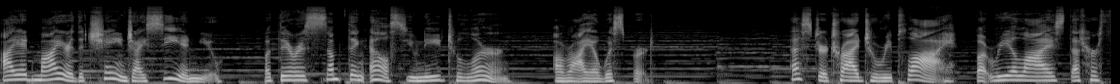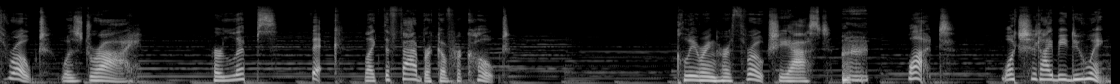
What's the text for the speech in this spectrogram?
I admire the change I see in you, but there is something else you need to learn, Araya whispered. Ester tried to reply, but realized that her throat was dry, her lips thick like the fabric of her coat. Clearing her throat, she asked, What? What should I be doing?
